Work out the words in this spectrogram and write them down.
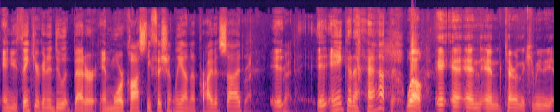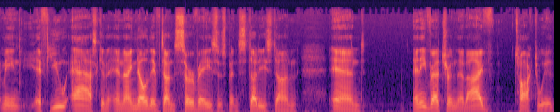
and you think you're going to do it better and more cost efficiently on the private side, Right, it, right. it ain't going to happen. Well, a- a- and and Karen, the community. I mean, if you ask, and, and I know they've done surveys, there's been studies done, and any veteran that I've talked with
